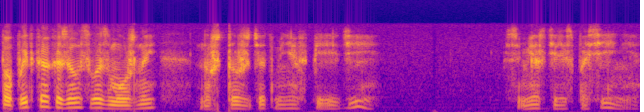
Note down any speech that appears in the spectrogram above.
Попытка оказалась возможной, но что ждет меня впереди? Смерть или спасение?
